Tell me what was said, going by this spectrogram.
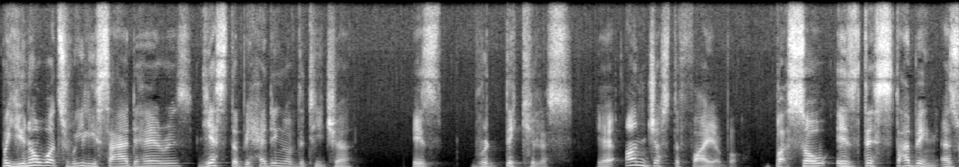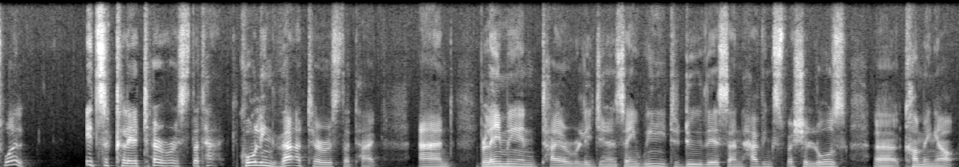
But you know what's really sad here is? Yes, the beheading of the teacher is ridiculous, yeah, unjustifiable. But so is this stabbing as well. It's a clear terrorist attack. Calling that a terrorist attack and blaming an entire religion and saying we need to do this and having special laws uh, coming out.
